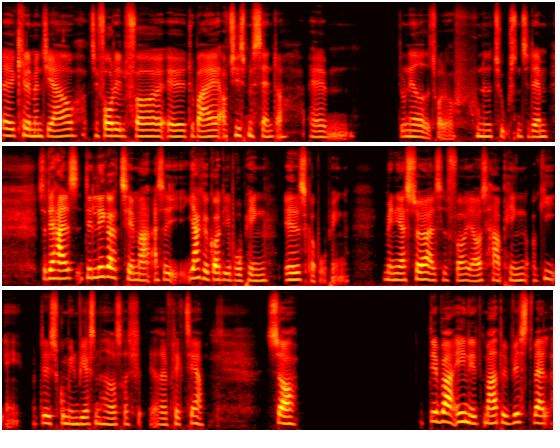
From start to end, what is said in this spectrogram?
øh, Kilimanjaro til fordel for øh, Dubai Autismecenter. Øh, donerede, tror jeg, 100.000 til dem. Så det, har altså, det ligger til mig. Altså, jeg kan godt lide at bruge penge. Jeg elsker at bruge penge. Men jeg sørger altid for, at jeg også har penge at give af. Og det skulle min virksomhed også reflektere. Så det var egentlig et meget bevidst valg,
